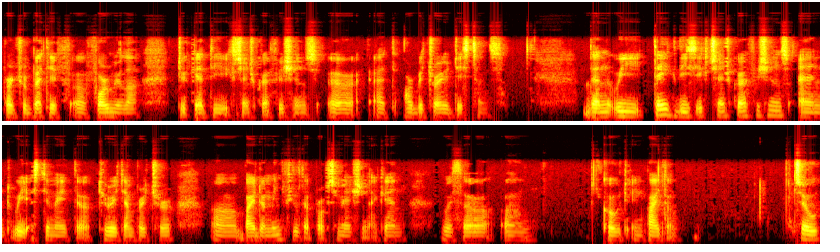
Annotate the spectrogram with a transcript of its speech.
perturbative uh, formula to get the exchange coefficients uh, at arbitrary distance. Then we take these exchange coefficients and we estimate the Curie temperature by the mean field approximation again with a um, code in Python. So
